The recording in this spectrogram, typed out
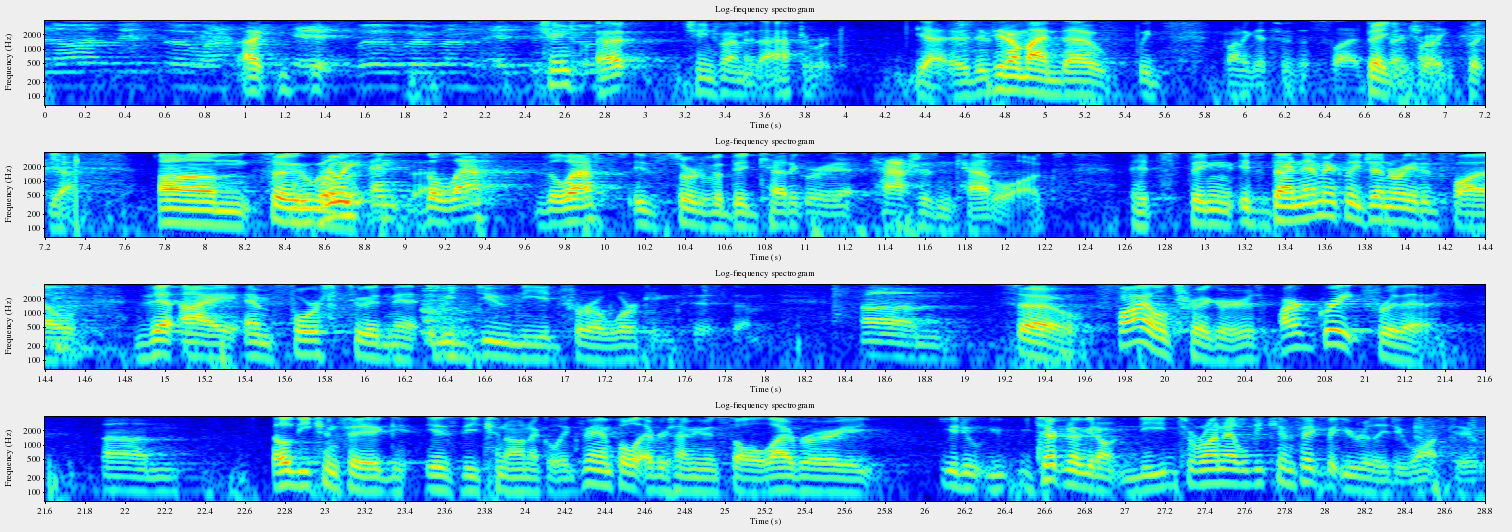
I know uh, one, Uh, case with, with an change, uh, change my mind afterward. Yeah, if you don't mind, uh, we want to get through the slides Beg eventually. pardon, but yeah. Um, so really, and the last, the last is sort of a big category, and it's caches and catalogs. It's thing, it's dynamically generated files that I am forced to admit we do need for a working system. Um, so file triggers are great for this. Um, ldconfig is the canonical example. Every time you install a library, you, do, you technically don't need to run ldconfig, but you really do want to.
